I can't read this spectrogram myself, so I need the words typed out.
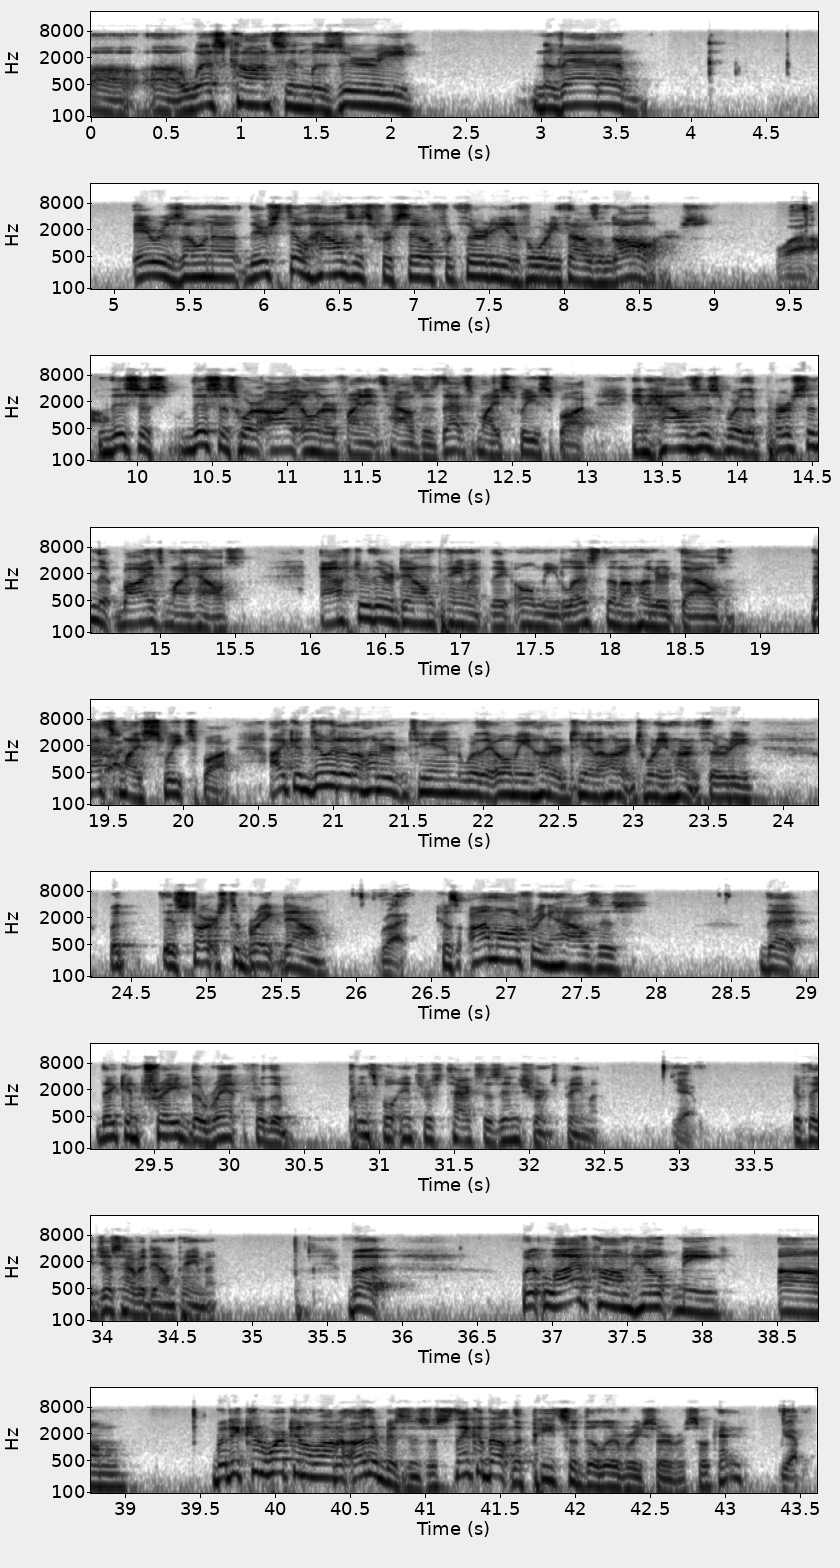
uh, uh, Wisconsin, Missouri, Nevada, Arizona, there's still houses for sale for thirty and forty thousand dollars. Wow. This is this is where I own or finance houses. That's my sweet spot. In houses where the person that buys my house, after their down payment, they owe me less than a hundred thousand. That's Right. my sweet spot. I can do it at 110 where they owe me 110, 120, 130, but it starts to break down Right. because I'm offering houses that they can trade the rent for the principal, interest, taxes, insurance payment. Yeah. If they just have a down payment. But but Livecom helped me. Um, but it could work in a lot of other businesses. Think about the pizza delivery service. Okay. Yep.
